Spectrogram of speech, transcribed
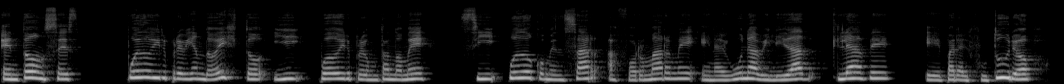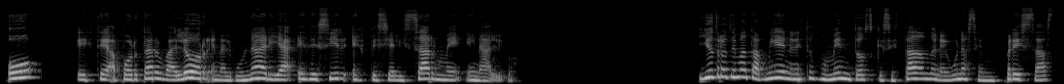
Entonces, puedo ir previendo esto y puedo ir preguntándome si puedo comenzar a formarme en alguna habilidad clave eh, para el futuro o este, aportar valor en algún área, es decir, especializarme en algo. Y otro tema también en estos momentos que se está dando en algunas empresas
